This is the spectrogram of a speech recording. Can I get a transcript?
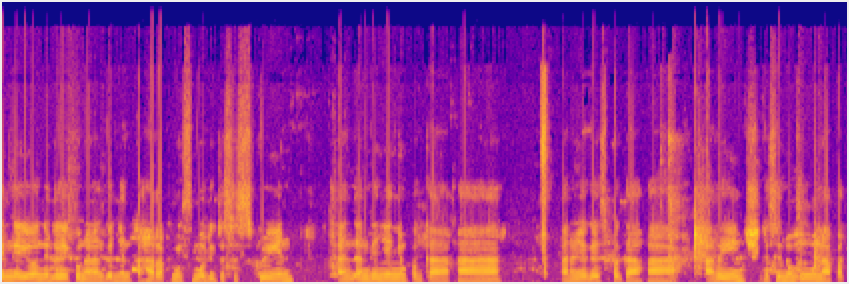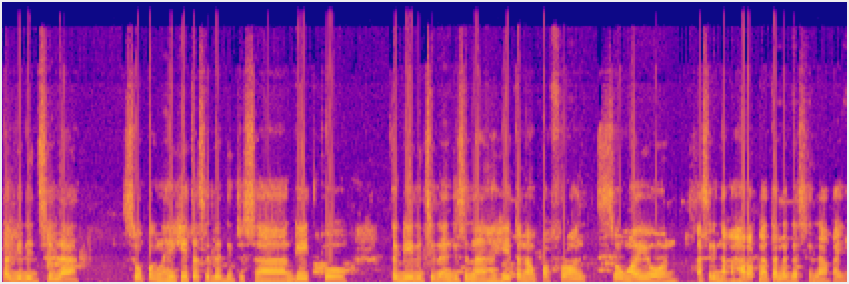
And ngayon, nilagay ko na ng ganyan kaharap mismo dito sa screen. And, and ganyan yung pagkaka, ano niya guys, pagkaka-arrange. Kasi nung una, patagilid sila. So, pag nakikita sila dito sa gate ko, tagilid sila, hindi sila nakikita ng pa-front. So, ngayon, as in, nakaharap na talaga sila. Kaya,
